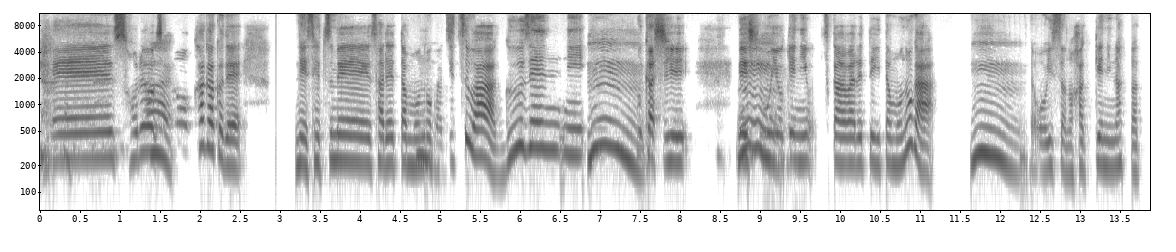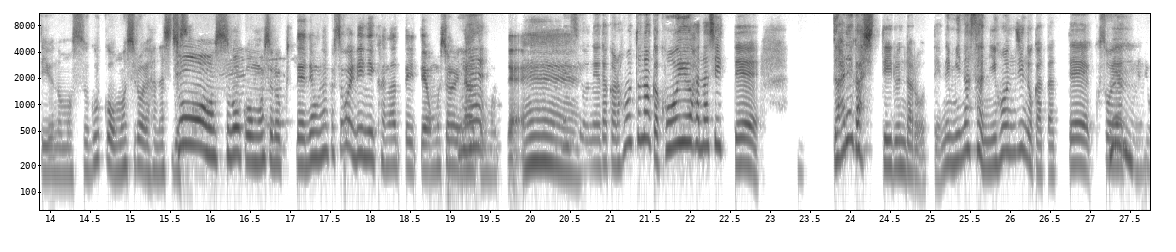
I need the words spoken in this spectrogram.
えー、それをその科学で、ね、説明されたものが、実は偶然に昔、うん、ね、霜よけに使われていたものがうん、美味しさの発見になったっていうのもすごく面白い話です、ね、そうすごく面白くてでもなんかすごい理にかなっていて面白いなと思って、ねえ。ー、ですよね。だから本当なんかこういう話って誰が知っているんだろうってね皆さん日本人の方ってそうやって緑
